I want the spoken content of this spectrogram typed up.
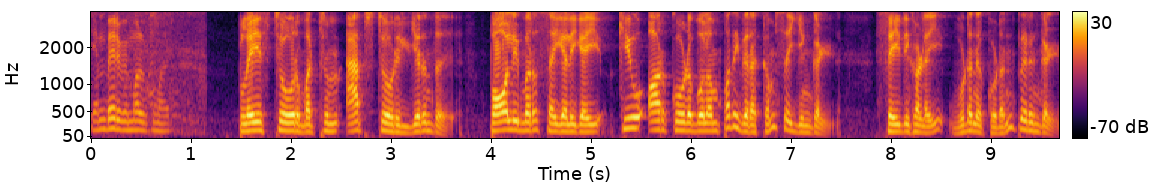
என் பேர் விமல்குமார். பிளே ஸ்டோர் மற்றும் ஆப் ஸ்டோரில் இருந்து பாலிமர் செயலியை கியூஆர் கோடு மூலம் பதிவிறக்கம் செய்யுங்கள். செய்திகளை உடனுக்குடன் பெறுங்கள்.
